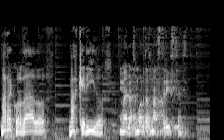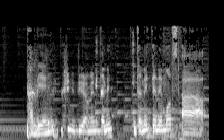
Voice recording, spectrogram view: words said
más recordados, más queridos Una de las muertes más tristes. también. Y Definitivamente. también, y también tenemos a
